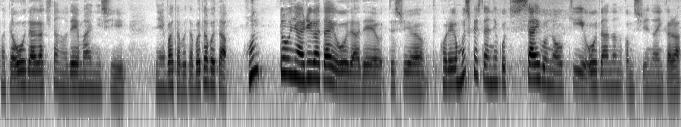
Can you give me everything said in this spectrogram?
またオーダーが来たので毎日ねバタバタバタバタ本当にありがたいオーダーで私はこれがもしかしたらね今年最後の大きいオーダーなのかもしれないから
